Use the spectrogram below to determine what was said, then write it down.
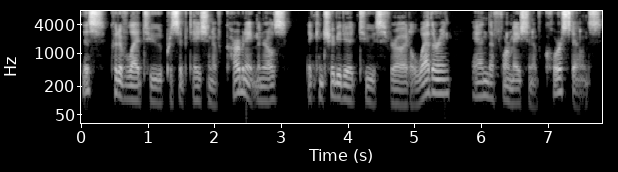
This could have led to precipitation of carbonate minerals that contributed to spheroidal weathering and the formation of core stones.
